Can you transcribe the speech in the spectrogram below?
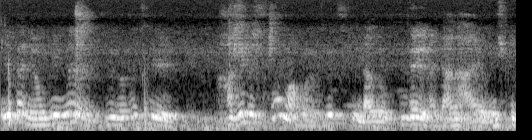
일단 여기는 그리고 사실 가게를 처음 와봐요 솔직히 나도 근데 나는 아예 음식을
